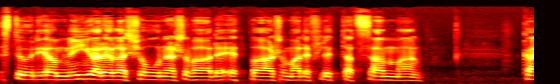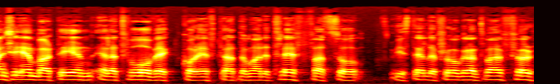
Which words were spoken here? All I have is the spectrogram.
studie om nya relationer så var det ett par som hade flyttat samman kanske enbart en eller två veckor efter att de hade träffats och vi ställde frågan att varför,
